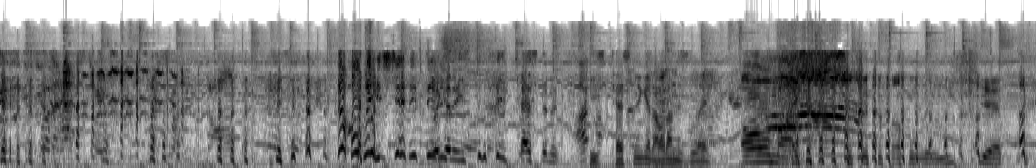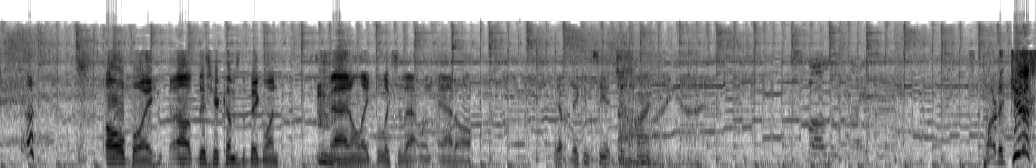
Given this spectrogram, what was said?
holy shit! He did Look at he's, he's testing it. He's testing it out on his leg. Oh my! Holy shit! Oh boy! Oh, this here comes the big one. I don't like the looks of that one at all. Yep, they can see it just Oh fine. Oh my god! Small little knife. Spartacus!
